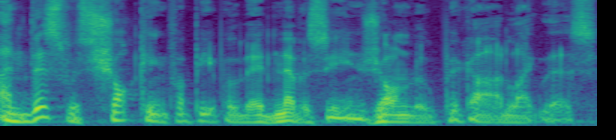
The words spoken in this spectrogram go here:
and this was shocking for people. They'd never seen Jean Luc Picard like this.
